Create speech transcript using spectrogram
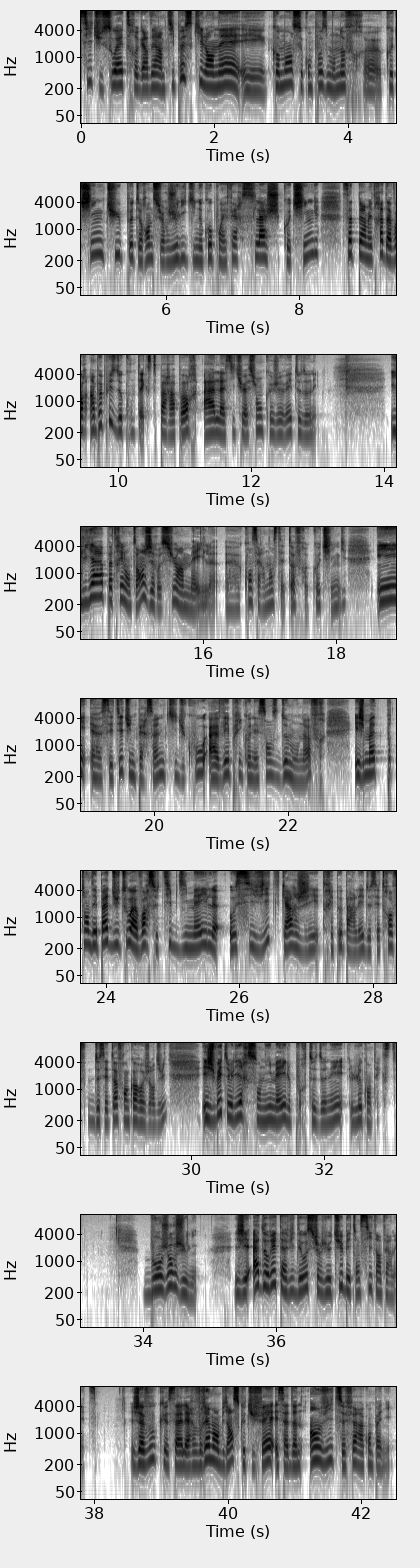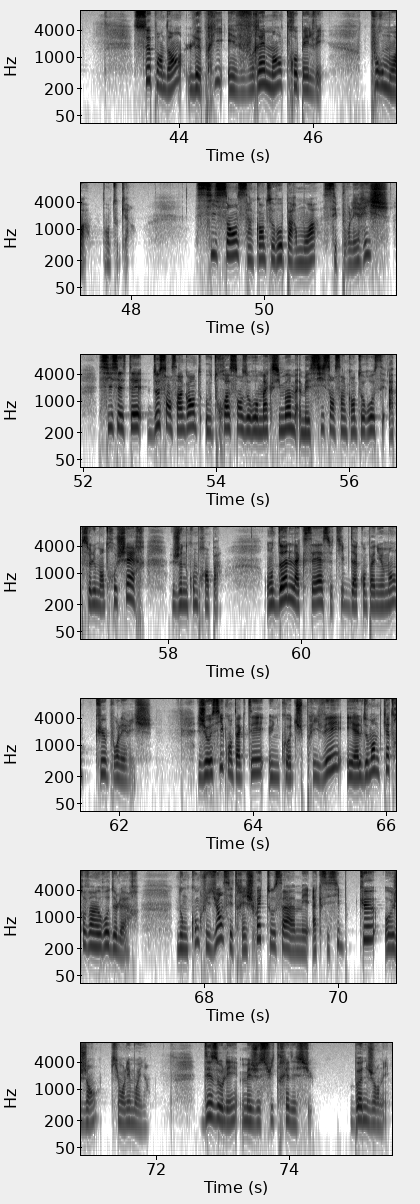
Si tu souhaites regarder un petit peu ce qu'il en est et comment se compose mon offre euh, coaching, tu peux te rendre sur juliekinoko.fr slash coaching. Ça te permettra d'avoir un peu plus de contexte par rapport à la situation que je vais te donner. Il y a pas très longtemps, j'ai reçu un mail euh, concernant cette offre coaching et euh, c'était une personne qui du coup avait pris connaissance de mon offre et je m'attendais pas du tout à avoir ce type d'email aussi vite car j'ai très peu parlé de cette offre, de cette offre encore aujourd'hui et je vais te lire son email pour te donner le contexte. Bonjour Julie, j'ai adoré ta vidéo sur YouTube et ton site internet. J'avoue que ça a l'air vraiment bien ce que tu fais et ça donne envie de se faire accompagner. Cependant, le prix est vraiment trop élevé. Pour moi, en tout cas. 650 euros par mois, c'est pour les riches. Si c'était 250 ou 300 euros maximum, mais 650 euros, c'est absolument trop cher. Je ne comprends pas. On donne l'accès à ce type d'accompagnement que pour les riches. J'ai aussi contacté une coach privée et elle demande 80 euros de l'heure. Donc conclusion, c'est très chouette tout ça, mais accessible que aux gens qui ont les moyens. Désolée, mais je suis très déçue. Bonne journée.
